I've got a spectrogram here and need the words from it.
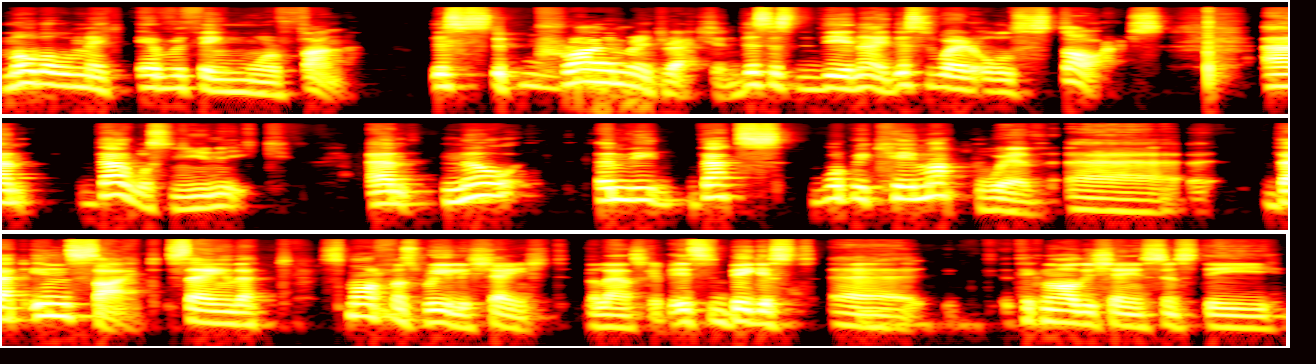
mobile will make everything more fun. This is the mm. primary interaction. This is the DNA. This is where it all starts, and that was unique. And no I mean, that's what we came up with. Uh, that insight, saying that smartphones really changed the landscape. It's the biggest uh, technology change since the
